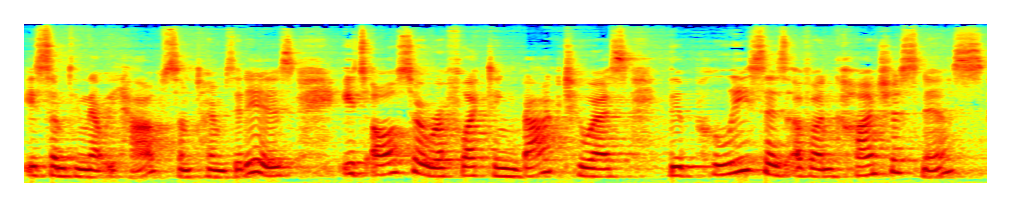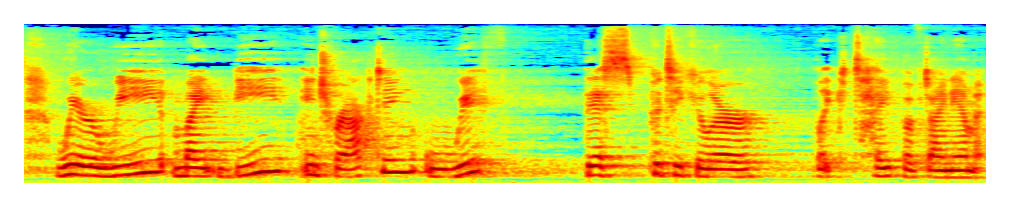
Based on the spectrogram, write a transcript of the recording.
is something that we have. Sometimes it is. It's also reflecting back to us the places of unconsciousness where we might be interacting with this particular like type of dynamic.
